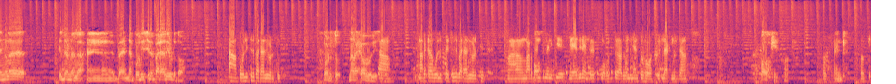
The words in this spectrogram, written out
നിങ്ങൾ ഇതുണ്ടല്ലോ പിന്നെ പോലീസിന് പരാതി കൊടുത്തോ? ആ പോലീസിൽ പരാതി കൊടുത്തു. കൊടുത്തു. നടക്കാവ് പോലീസ്. നടക്കാ നടക്കാവ് പോലീസ് സ്റ്റേഷനിൽ പരാതി കൊടുത്തു. മർദ്ദനത്തിൽ എനിക്ക് വേദന ഉണ്ട് മുഖത്ത് അതുകൊണ്ട് ഞാൻ ഹോസ്പിറ്റലിൽ അഡ്മിറ്റ് ആണ് ഓക്കെ. ഓക്കെ. ഓക്കെ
